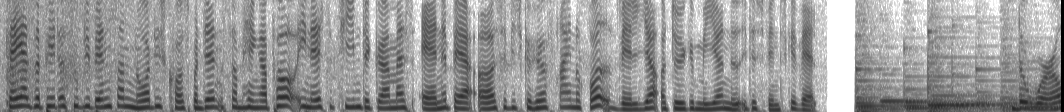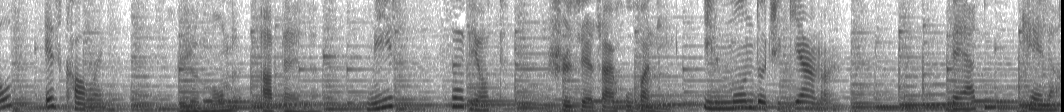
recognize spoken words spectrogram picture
Sagde altså Peter Subli Benson, nordisk korrespondent, som hænger på i næste time. Det gør Mads Anneberg også. Vi skal høre fra en rød vælger og dykke mere ned i det svenske valg. The world is calling. Le monde appelle. Mir Saviot. Il mondo ci chiama. Verden kalder.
